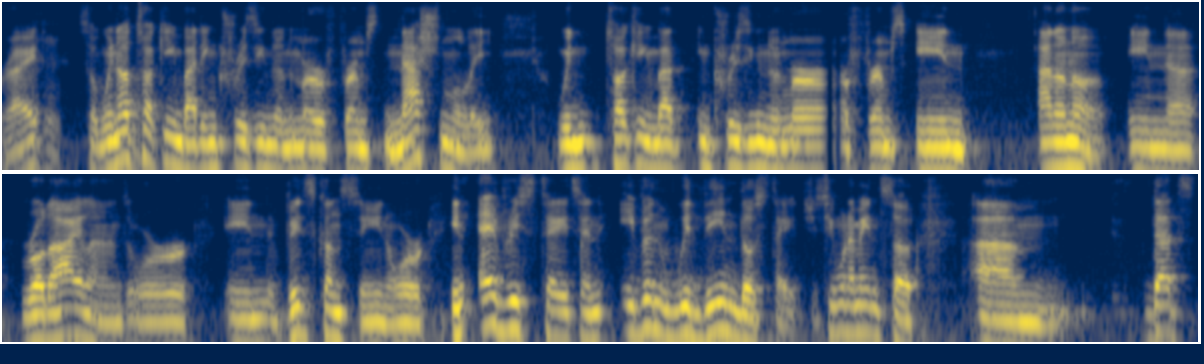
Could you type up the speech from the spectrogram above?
right mm-hmm. so we're not talking about increasing the number of firms nationally we're talking about increasing the number of firms in I don't know, in uh, Rhode Island or in Wisconsin or in every state and even within those states. You see what I mean? So um, that's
